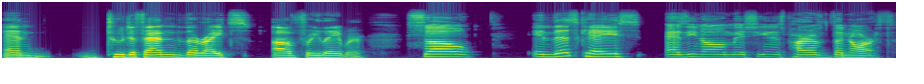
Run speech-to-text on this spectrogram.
and to defend the rights of free labor. So, in this case, as you know, Michigan is part of the North.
